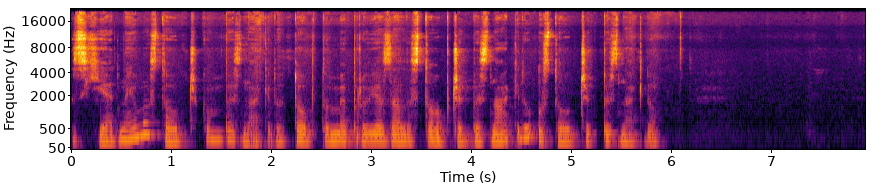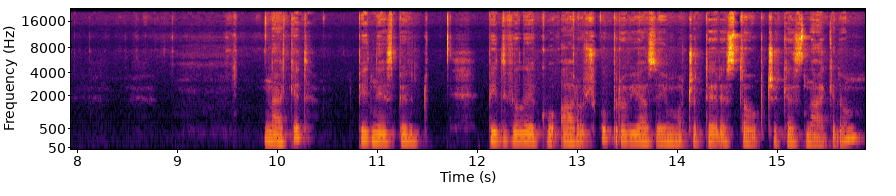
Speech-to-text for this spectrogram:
з'єднуємо стовпчиком без накиду. Тобто ми пров'язали стовпчик без накиду у стовпчик без накиду. Накид, під низ під, велику арочку пров'язуємо 4 стовпчики з накидом.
